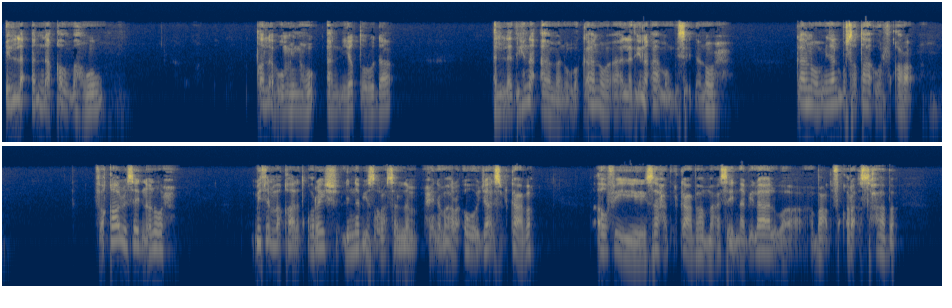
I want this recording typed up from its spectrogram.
إلا أن قومه طلبوا منه أن يطرد الذين آمنوا وكانوا الذين آمنوا بسيدنا نوح كانوا من البسطاء والفقراء. فقالوا لسيدنا نوح مثل ما قالت قريش للنبي صلى الله عليه وسلم حينما رأوه جالس في الكعبة أو في ساحة الكعبة مع سيدنا بلال وبعض فقراء الصحابة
